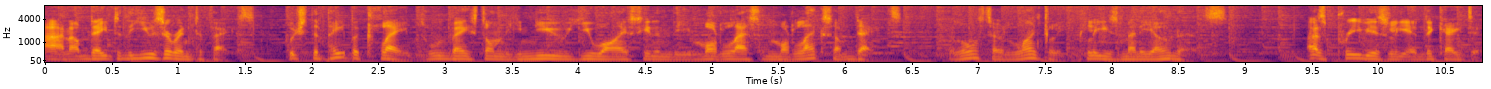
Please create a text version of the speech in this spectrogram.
An update to the user interface, which the paper claims will be based on the new UI seen in the Model S and Model X updates, will also likely please many owners. As previously indicated,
